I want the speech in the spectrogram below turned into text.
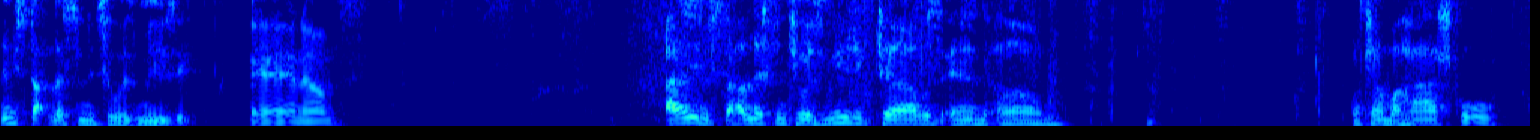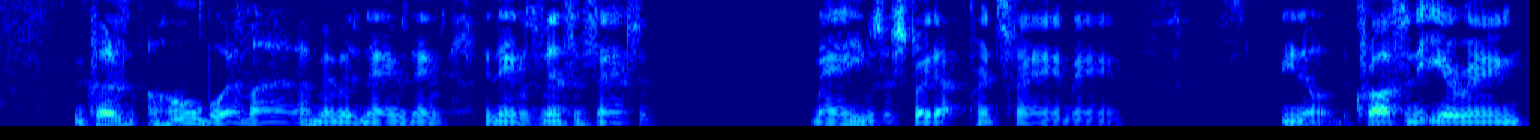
let me start listening to his music. And um, I didn't start listening to his music till I was in, um, I'm talking about high school because a homeboy of mine, I remember his name. His name, his name was Vincent Sampson. Man, he was a straight up Prince fan, man. You know, the cross and the earring.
